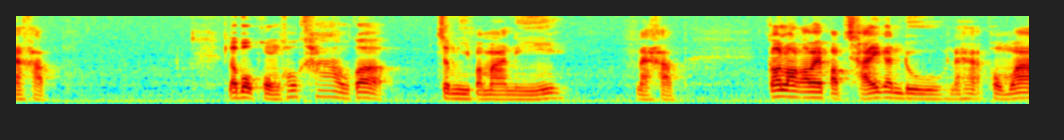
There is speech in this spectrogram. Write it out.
นะครับ ระบบผมคร่าวๆก็จะมีประมาณนี้ นะครับก็ลองเอาไปปรับใช้กันดูนะฮะผมว่า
